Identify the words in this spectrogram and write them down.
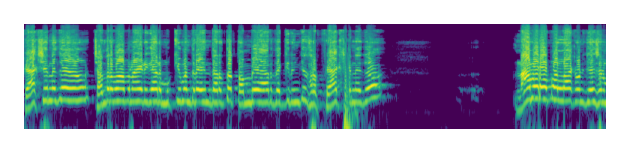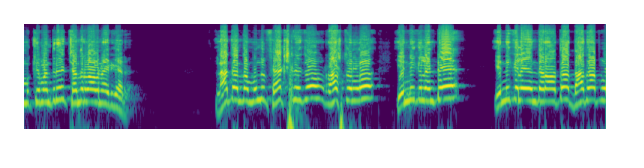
ఫ్యాక్షనిజం చంద్రబాబు నాయుడు గారు ముఖ్యమంత్రి అయిన తర్వాత తొంభై ఆరు దగ్గర నుంచి అసలు ఫ్యాక్షనిజం నామరూపాలు లేకుండా చేసిన ముఖ్యమంత్రి చంద్రబాబు నాయుడు గారు. లేకపోతే అంతకుముందు ఫ్యాక్షనిజం రాష్ట్రంలో ఎన్నికలంటే ఎన్నికలైన తర్వాత దాదాపు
